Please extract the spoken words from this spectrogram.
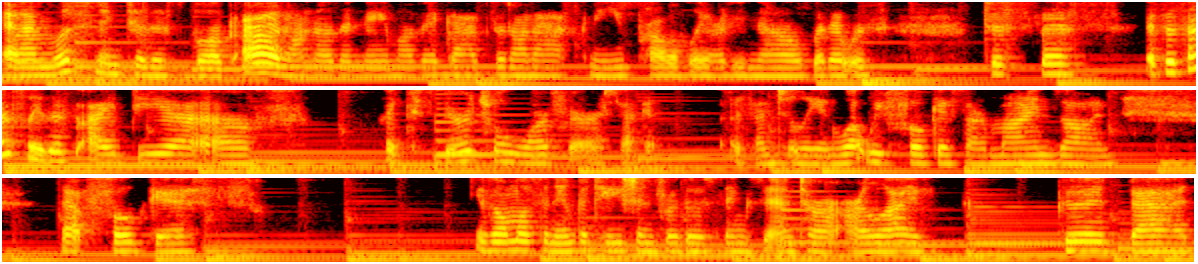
And I'm listening to this book. I don't know the name of it, God, so don't ask me. You probably already know. But it was just this it's essentially this idea of like spiritual warfare, second, essentially, and what we focus our minds on. That focus is almost an invitation for those things to enter our life good, bad,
